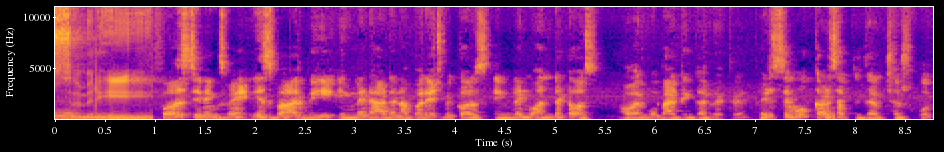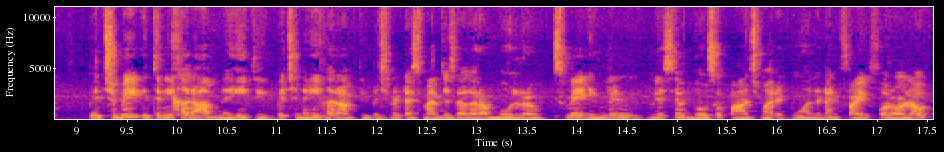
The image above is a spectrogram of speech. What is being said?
समरी फ़र्स्ट इनिंग्स में इस बार भी England had an upper edge because England won the toss और वो बैटिंग कर रहे थे। फिर से वो कर सकते थे अच्छा स्कोर पिच भी इतनी खराब नहीं थी। पिच नहीं खराब थी। पिछले टेस्ट मैच जैसे अगर आप बोल रहे हो। इसमें इंग्लैंड ने सिर्फ़ 205 मारे। 205 for all out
